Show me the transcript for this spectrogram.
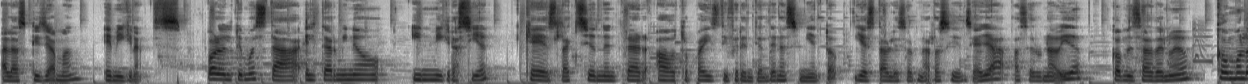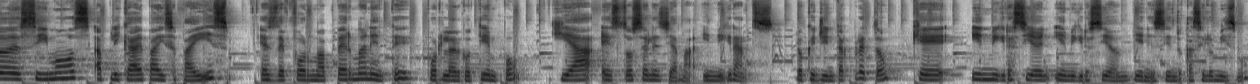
a las que llaman emigrantes. Por último está el término inmigración, que es la acción de entrar a otro país diferente al de nacimiento y establecer una residencia allá, hacer una vida, comenzar de nuevo. Como lo decimos, aplica de país a país, es de forma permanente por largo tiempo y a estos se les llama inmigrantes. Lo que yo interpreto que inmigración y emigración vienen siendo casi lo mismo,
